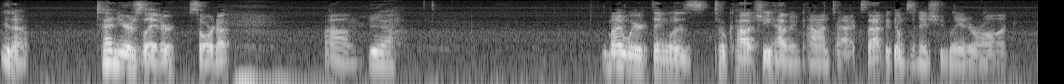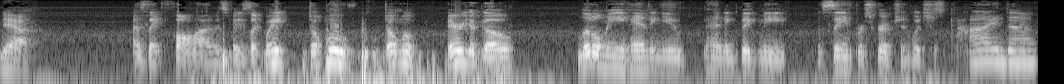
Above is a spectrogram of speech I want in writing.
you know, 10 years later, sorta. Um, Yeah. my weird thing was Tokachi having contacts. That becomes an issue later on. Yeah. As they fall out of his face, like, wait, don't move, don't move. Here you go. Little me handing you, handing Big Me the same prescription, which is kinda.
